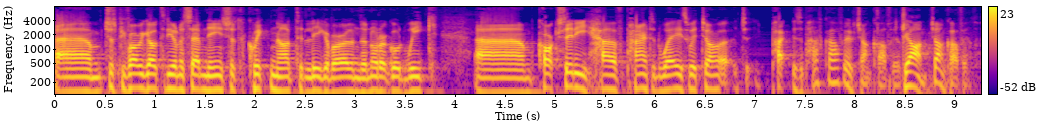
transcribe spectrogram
Um, just before we go to the under 17s, just a quick nod to the League of Ireland. Another good week. Um, Cork City have parted ways with John. Is it Pat Caulfield or John Caulfield? John. John Caulfield.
